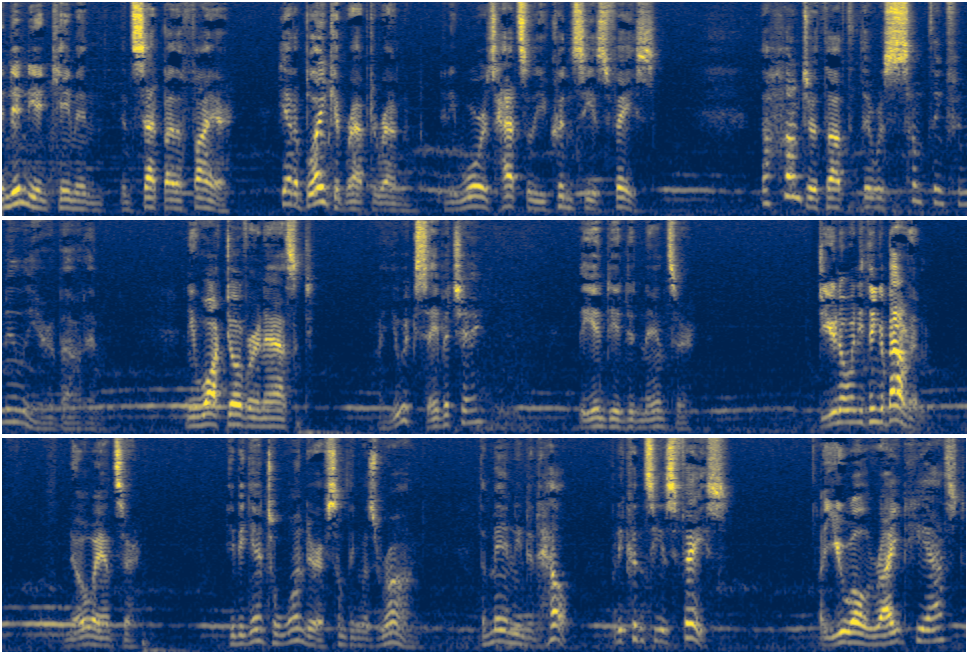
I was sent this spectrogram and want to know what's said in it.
An Indian came in and sat by the fire. He had a blanket wrapped around him, and he wore his hat so that you couldn't see his face. The hunter thought that there was something familiar about him, and he walked over and asked, Are you Ixebeche? The Indian didn't answer. Do you know anything about him? No answer. He began to wonder if something was wrong. The man needed help, but he couldn't see his face. Are you all right? he asked.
